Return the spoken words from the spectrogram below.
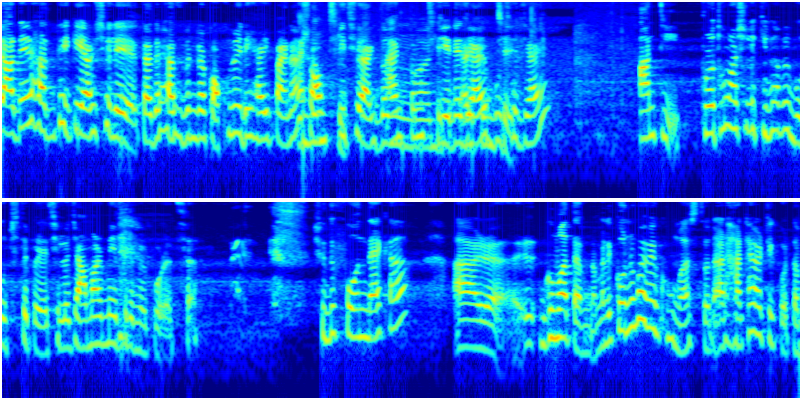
তাদের হাত থেকে আসলে তাদের হাজবেন্ডরা কখনোই রেহাই পায় না। একদম সব ঠিক, কিছু একদম জেনে যায় বুঝে যায়। আন্টি প্রথম আসলে কীভাবে বুঝতে পেরেছিল যে আমার মেয়ে প্রেমে পড়েছে? শুধু ফোন দেখা আর ঘুমাতাম না। মানে কোনোভাবে ঘুম আসতো না। আর হাঁটাহাঁটি করতাম।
